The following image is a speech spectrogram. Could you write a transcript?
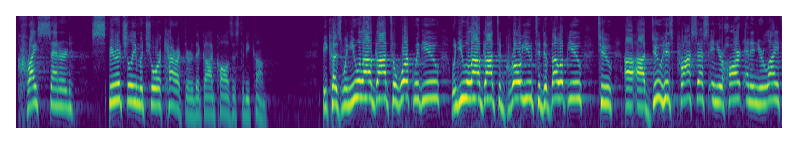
Christ centered, spiritually mature character that God calls us to become. Because when you allow God to work with you, when you allow God to grow you, to develop you, to uh, uh, do His process in your heart and in your life,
